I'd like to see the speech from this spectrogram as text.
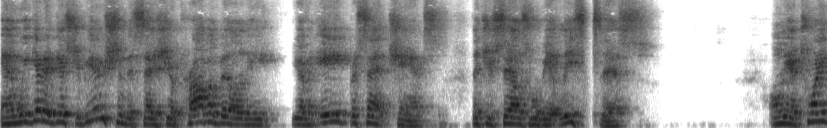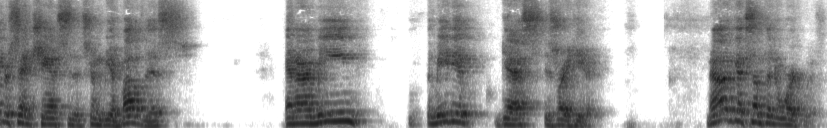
And we get a distribution that says your probability, you have an 80% chance that your sales will be at least this, only a 20% chance that it's going to be above this. And our mean, the median guess is right here. Now I've got something to work with.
